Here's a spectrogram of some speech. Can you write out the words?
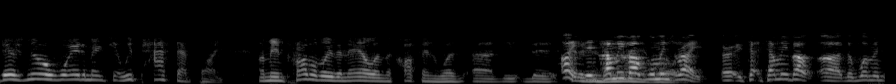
there's no way to make change. We passed that point. I mean, probably the nail in the coffin was uh, the the. All right, then tell me about women's vote. rights, or t- tell me about uh, the woman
